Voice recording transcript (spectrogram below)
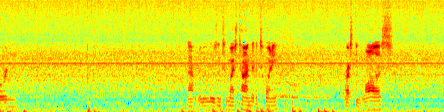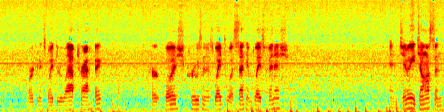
Gordon. Not really losing too much time to the 20. Rusty Wallace working his way through lap traffic. Kurt Busch cruising his way to a second place finish. And Jimmie Johnson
